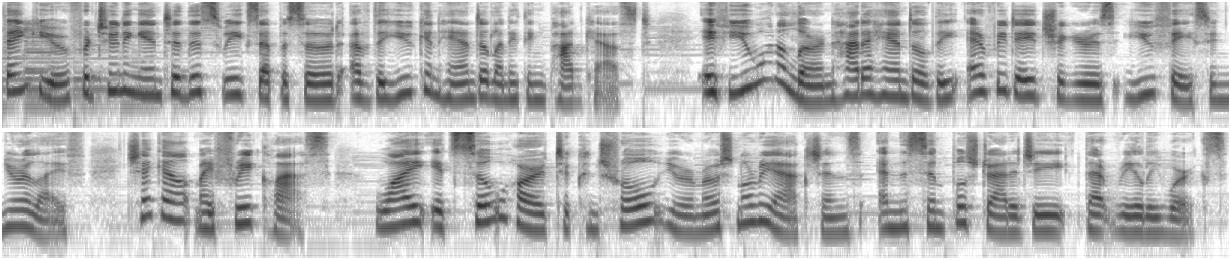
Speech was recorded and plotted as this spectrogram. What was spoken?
Thank you for tuning in to this week's episode of the You Can Handle Anything podcast. If you want to learn how to handle the everyday triggers you face in your life, check out my free class, Why It's So Hard to Control Your Emotional Reactions and the Simple Strategy That Really Works.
